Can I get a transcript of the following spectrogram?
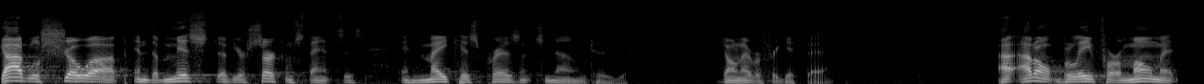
God will show up in the midst of your circumstances and make his presence known to you. Don't ever forget that. I, I don't believe for a moment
